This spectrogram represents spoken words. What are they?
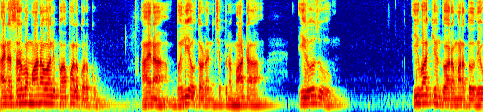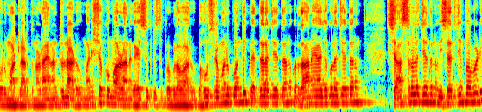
ఆయన సర్వ మానవాళి పాపాల కొరకు ఆయన బలి అవుతాడని చెప్పిన మాట ఈరోజు ఈ వాక్యం ద్వారా మనతో దేవుడు మాట్లాడుతున్నాడు. ఆయన అంటున్నాడు మనుష్య కుమారుడు అనగా యేసుక్రీస్తు ప్రభుల వారు బహుశ్రమలు పొంది పెద్దల చేతను ప్రధాన యాజకుల చేతను శాస్త్రుల చేతను విసర్జింపబడి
